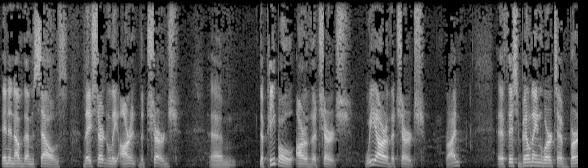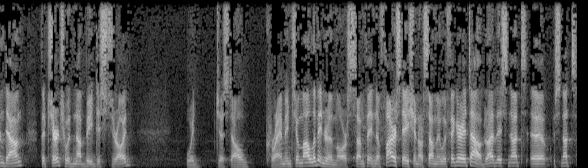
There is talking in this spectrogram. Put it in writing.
in and of themselves, they certainly aren't the church. Um, the people are the church. We are the church right? If this building were to burn down, the church would not be destroyed. We'd just all cram into my living room or something, a fire station or something. We figure it out, right? It's not, uh, it's not,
